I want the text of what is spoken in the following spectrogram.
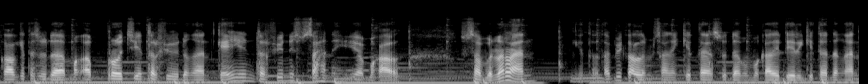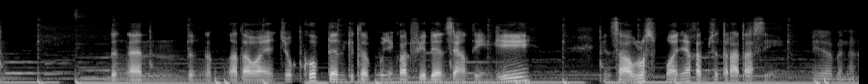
kalau kita sudah mengapproach interview dengan kayaknya interview ini susah nih, ya bakal susah beneran gitu. Hmm. Tapi kalau misalnya kita sudah membekali diri kita dengan dengan dengan pengetahuan yang cukup dan kita punya confidence yang tinggi, insya Allah semuanya akan bisa teratasi. Iya benar.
